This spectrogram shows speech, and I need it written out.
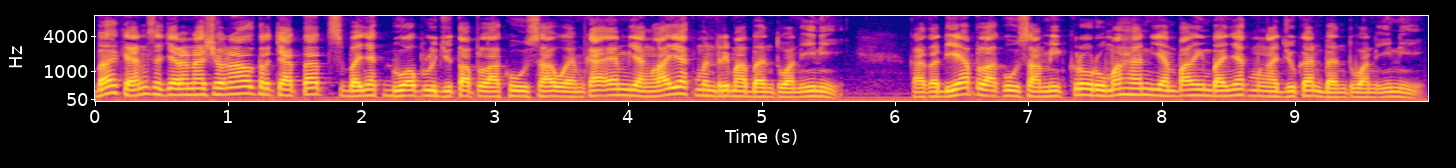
Bahkan secara nasional tercatat sebanyak 20 juta pelaku usaha UMKM yang layak menerima bantuan ini. Kata dia pelaku usaha mikro rumahan yang paling banyak mengajukan bantuan ini.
